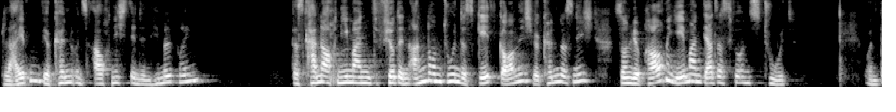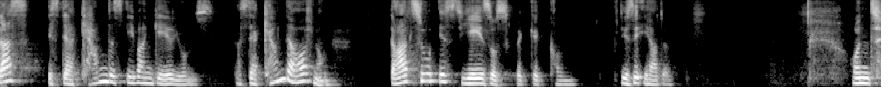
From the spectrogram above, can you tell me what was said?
bleiben, wir können uns auch nicht in den Himmel bringen. Das kann auch niemand für den anderen tun, das geht gar nicht, wir können das nicht, sondern wir brauchen jemanden, der das für uns tut. Und das ist der Kern des Evangeliums. Das ist der Kern der Hoffnung. Dazu ist Jesus gekommen, auf diese Erde. Und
